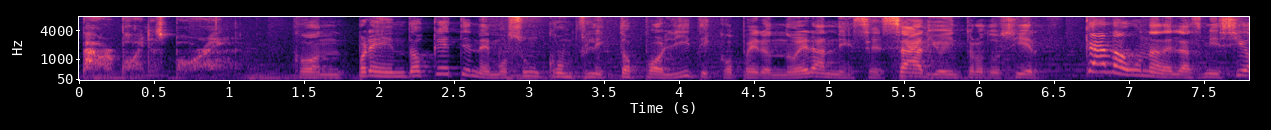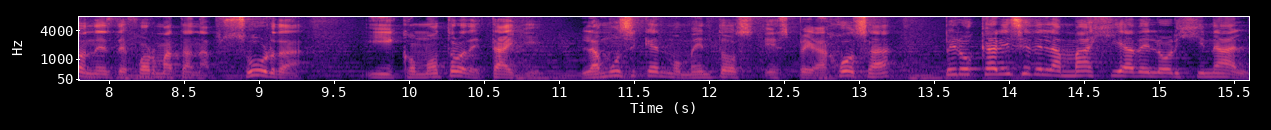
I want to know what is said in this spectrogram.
PowerPoint is boring. Comprendo que tenemos un conflicto político, pero no era necesario introducir cada una de las misiones de forma tan absurda. Y como otro detalle, la música en momentos es pegajosa, pero carece de la magia del original.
